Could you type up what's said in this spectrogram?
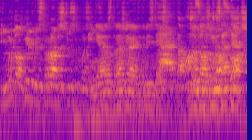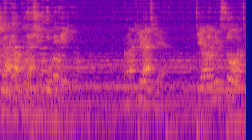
И мы должны были с радостью согласиться. Меня раздражает это бездействие. Вы должны задать шаг повредил. Проклятие! Дело не в золоте.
